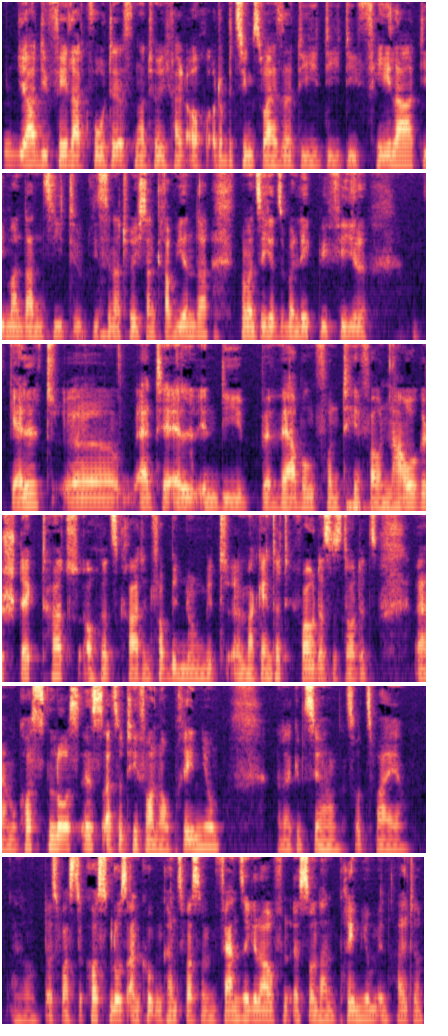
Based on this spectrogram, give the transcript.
Ja, die Fehlerquote ist natürlich halt auch, oder beziehungsweise die, die, die Fehler, die man dann sieht, die sind natürlich dann gravierender. Wenn man sich jetzt überlegt, wie viel Geld äh, RTL in die Bewerbung von TV Now gesteckt hat, auch jetzt gerade in Verbindung mit äh, Magenta TV, dass es dort jetzt ähm, kostenlos ist, also TV Now Premium. Da gibt's ja so zwei, also das, was du kostenlos angucken kannst, was im Fernsehen gelaufen ist, und dann Premium-Inhalte.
